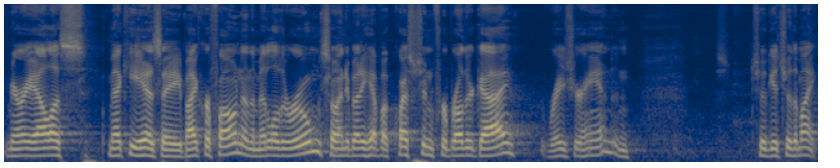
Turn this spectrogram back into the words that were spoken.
Mary Alice Mecki has a microphone in the middle of the room, so anybody have a question for Brother Guy, raise your hand and she'll get you the mic.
